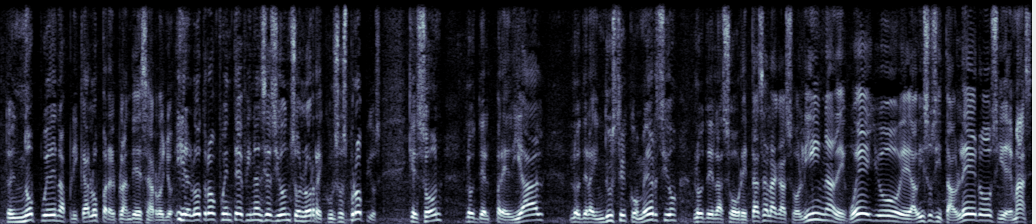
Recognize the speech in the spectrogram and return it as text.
Entonces no pueden aplicarlo para el plan de desarrollo. Y la otra fuente de financiación son los recursos propios, que son los del predial, los de la industria y comercio, los de la sobretasa a la gasolina, de huello, eh, avisos y tableros y demás.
